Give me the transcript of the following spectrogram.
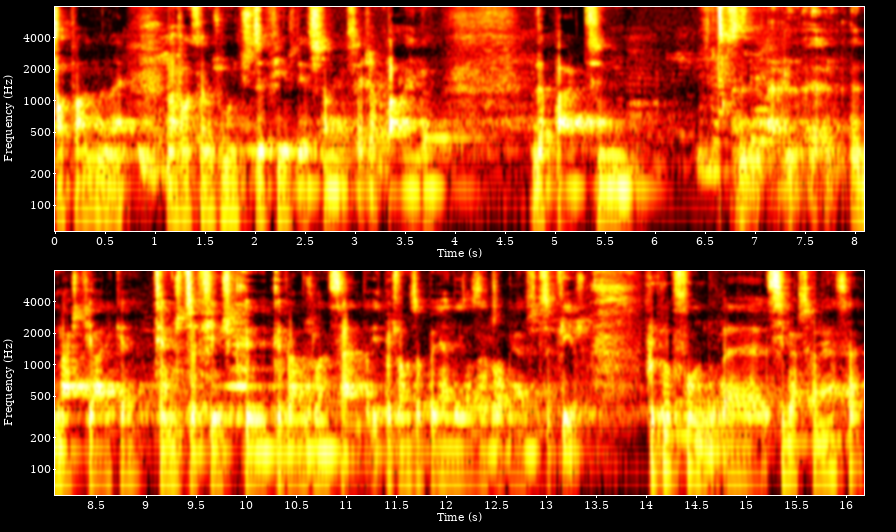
autónoma, não é? Nós lançamos muitos desafios desses também, ou seja, para além da, da parte uh, mais teórica, temos desafios que, que vamos lançando e depois vamos apoiando eles a resolver os desafios. Porque, no fundo, a cibersegurança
